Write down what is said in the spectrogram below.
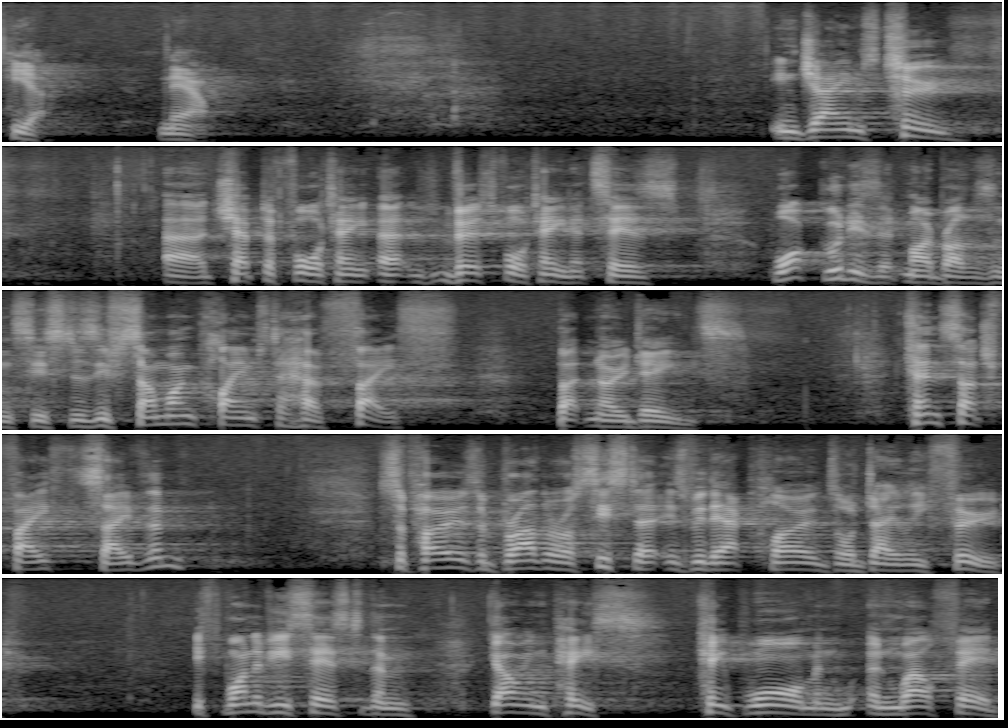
here, now. In James 2, uh, chapter 14, uh, verse 14, it says, What good is it, my brothers and sisters, if someone claims to have faith but no deeds? Can such faith save them? Suppose a brother or sister is without clothes or daily food. If one of you says to them, Go in peace, keep warm and, and well fed,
